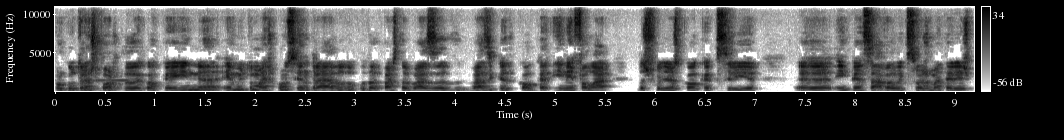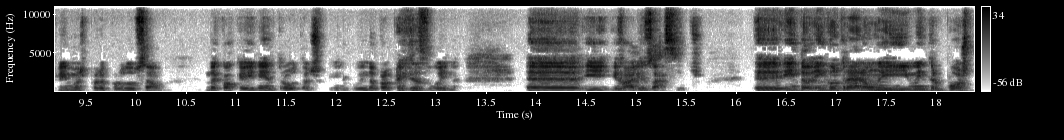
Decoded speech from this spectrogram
porque o transporte da cocaína é muito mais concentrado do que o da pasta base, básica de coca, e nem falar das folhas de coca, que seria uh, impensável e que são as matérias-primas para a produção da cocaína, entre outras, incluindo a própria gasolina uh, e, e, vários ácidos. Uh, então, encontraram aí o interposto.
